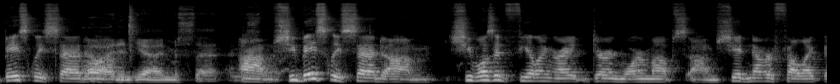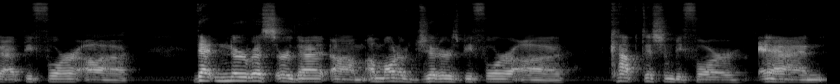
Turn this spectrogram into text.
basically said Oh, I um, didn't. Yeah, I missed that. I missed um that. she basically said um she wasn't feeling right during warm-ups um she had never felt like that before uh that nervous or that um amount of jitters before uh competition before and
